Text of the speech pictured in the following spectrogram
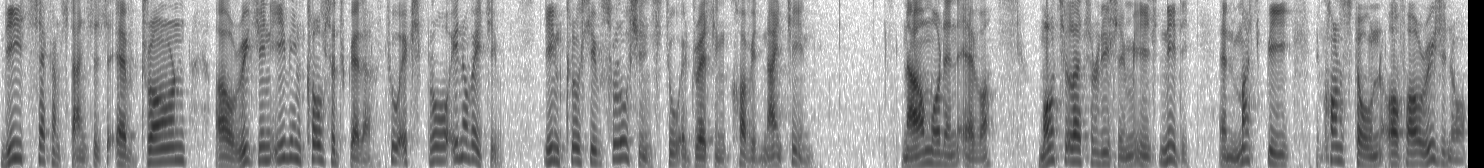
These circumstances have drawn our region even closer together to explore innovative, inclusive solutions to addressing COVID-19. Now more than ever, multilateralism is needed and must be a cornerstone of our regional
